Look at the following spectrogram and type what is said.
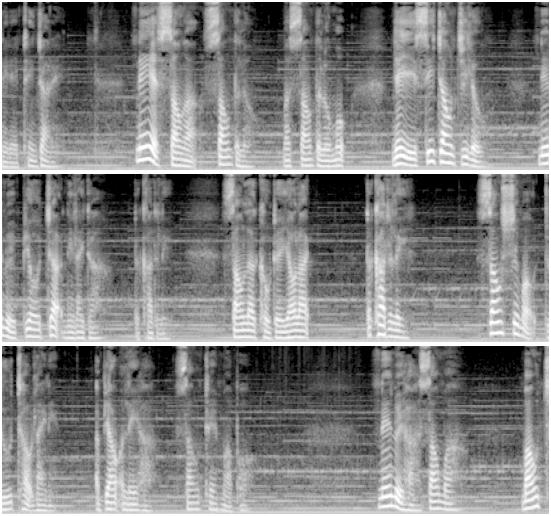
နေတယ်ထင်ကြတယ်နှင်းရဲ့စောင်းကစောင်းတလုံးမစောင်းတလုံးမို့မျက်ရည်စီးကြောင်းကြီးလို့နှင်းတွေပျော်ကျနေလိုက်တာတခါတလေစောင်းလက်ခုတ်တဲ့ရောက်လိုက် တခါတလေစောင်းရှိမောက်ဒူးထောက်လိုက်နေအပြောင်းအလဲဟာစောင်းထဲမှာပေါ့နှင်းတွေဟာစောင်းမှာမောင်းချ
